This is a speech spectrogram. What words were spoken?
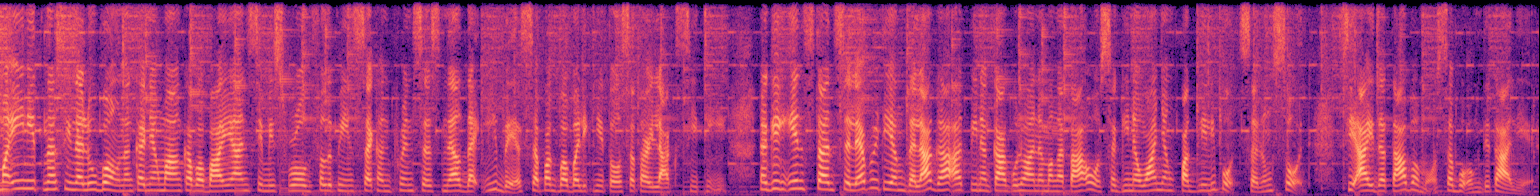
Mainit na sinalubong ng kanyang mga kababayan si Miss World Philippines Second Princess Nelda Ibes sa pagbabalik nito sa Tarlac City. Naging instant celebrity ang dalaga at pinagkaguluhan ng mga tao sa ginawa niyang paglilibot sa lungsod. Si Aida Tabamo sa buong detalye.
